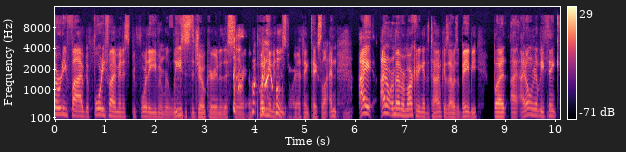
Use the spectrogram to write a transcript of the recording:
35 to 45 minutes before they even release the joker into this story or put him in the story i think takes a lot and mm-hmm. i i don't remember marketing at the time because i was a baby but I, I don't really think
